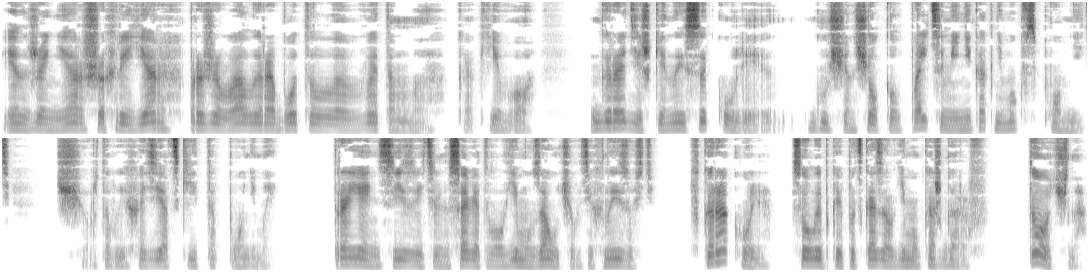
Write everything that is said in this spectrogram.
Инженер Шахрияр проживал и работал в этом, как его, Городишки на Иссыкуле. Гущин щелкал пальцами и никак не мог вспомнить. Чертовы их азиатские топонимы. Троянец язвительно советовал ему заучивать их наизусть. «В Караколе», — с улыбкой подсказал ему Кашгаров. «Точно.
